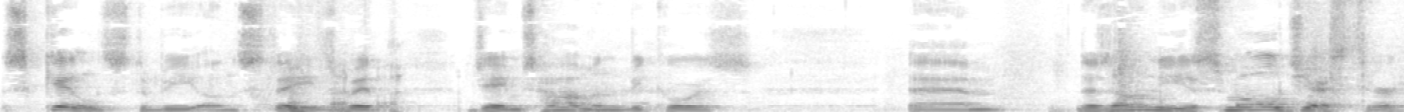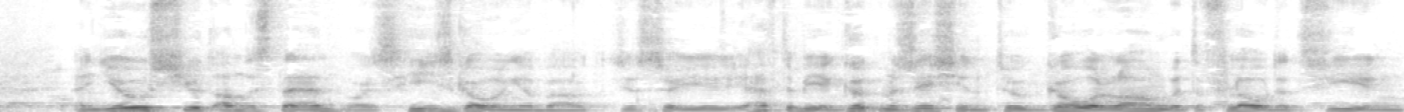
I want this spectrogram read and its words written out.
skills to be on stage with James Harman because um, there's only a small gesture and you should understand what he's going about. Just so you have to be a good musician to go along with the flow that she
